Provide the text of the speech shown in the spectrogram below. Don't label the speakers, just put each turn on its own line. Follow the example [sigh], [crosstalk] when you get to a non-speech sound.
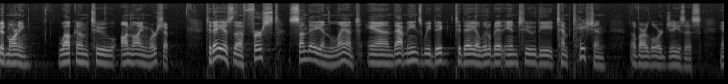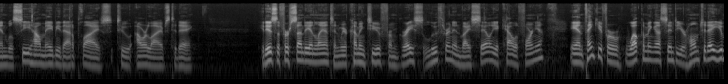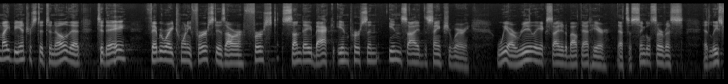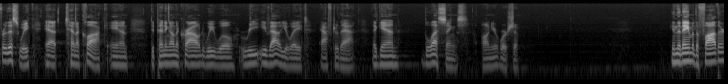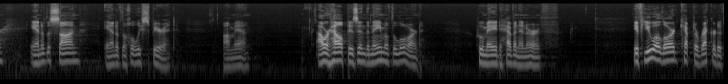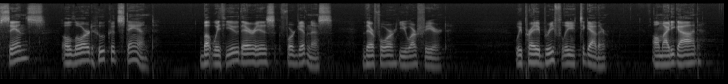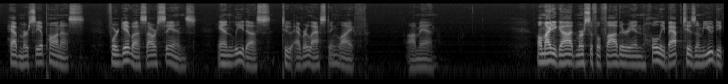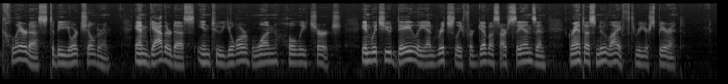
Good morning. Welcome to online worship. Today is the first Sunday in Lent, and that means we dig today a little bit into the temptation of our Lord Jesus, and we'll see how maybe that applies to our lives today. It is the first Sunday in Lent, and we're coming to you from Grace Lutheran in Visalia, California. And thank you for welcoming us into your home today. You might be interested to know that today, February 21st, is our first Sunday back in person inside the sanctuary. We are really excited about that here. That's a single service, at least for this week, at 10 o'clock. And depending on the crowd, we will reevaluate after that. Again, blessings on your worship. In the name of the Father, and of the Son, and of the Holy Spirit. Amen. Our help is in the name of the Lord, who made heaven and earth. If you, O Lord, kept a record of sins, O Lord, who could stand? But with you there is forgiveness, therefore you are feared. We pray briefly together. Almighty God, have mercy upon us, forgive us our sins, and lead us to everlasting life. Amen. Almighty God, merciful Father, in holy baptism, you declared us to be your children and gathered us into your one holy church, in which you daily and richly forgive us our sins and grant us new life through your Spirit.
